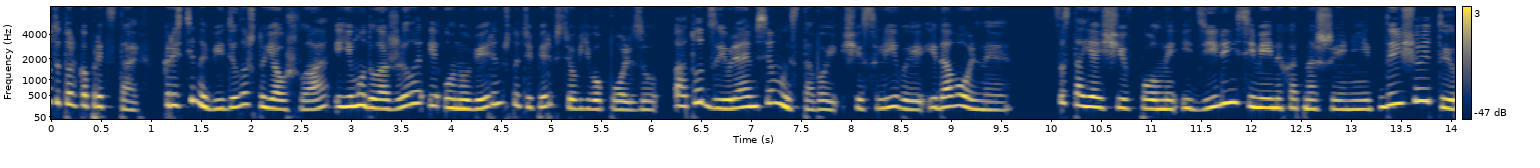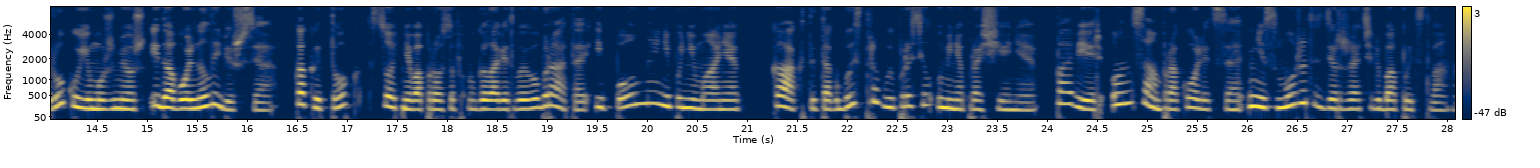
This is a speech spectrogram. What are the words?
Но ты только представь, Кристина видела, что я ушла, и ему доложила, и он уверен, что теперь все в его пользу. А тут заявляемся мы с тобой, счастливые и довольные состоящие в полной идиллии семейных отношений, да еще и ты руку ему жмешь и довольно лыбишься. Как итог, сотня вопросов в голове твоего брата и полное непонимание, как ты так быстро выпросил у меня прощения. Поверь, он сам проколется, не сможет сдержать любопытство.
